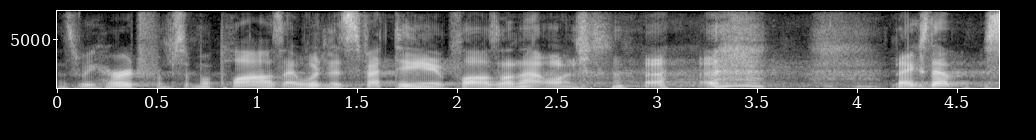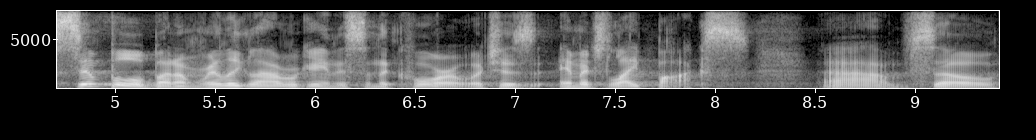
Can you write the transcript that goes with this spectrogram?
As we heard from some applause, I wasn't expecting any applause on that one. Next up, simple, but I'm really glad we're getting this in the core, which is image lightbox. Um, so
